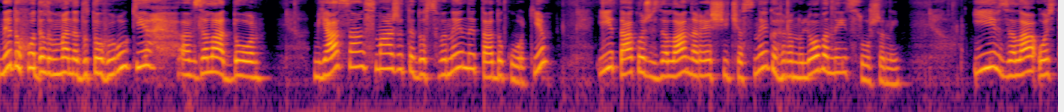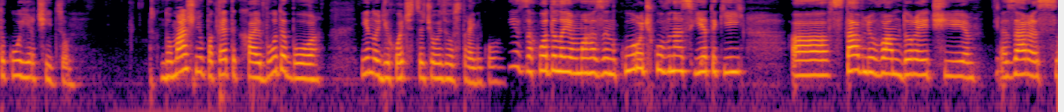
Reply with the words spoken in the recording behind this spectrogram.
Не доходили в мене до того руки. Взяла до м'яса смажити, до свинини та до курки. І також взяла нарешті часник гранульований, сушений. І взяла ось таку гірчицю. Домашню пакетик хай буде, бо іноді хочеться чогось гостренького. І заходила я в магазин курочку, в нас є такий. Вставлю вам, до речі, зараз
